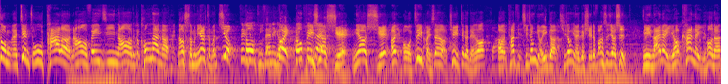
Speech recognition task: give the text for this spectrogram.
重呃建筑物塌了，然后飞机，然后这个空难了，然后什么你要怎么救，都对，都必须要学，你要学。而我自己本身啊，去这个等于说，呃，他其中有一个，其中有一个学的方式就是。你来了以后看了以后呢，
